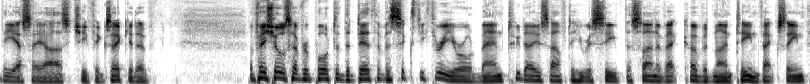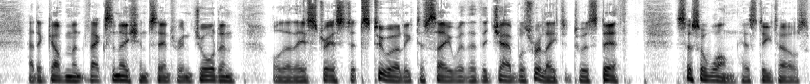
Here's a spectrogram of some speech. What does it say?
the SAR's chief executive. Officials have reported the death of a 63 year old man two days after he received the Sinovac COVID 19 vaccine at a government vaccination centre in Jordan, although they stressed it's too early to say whether the jab was related to his death. Cecil Wong has details.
